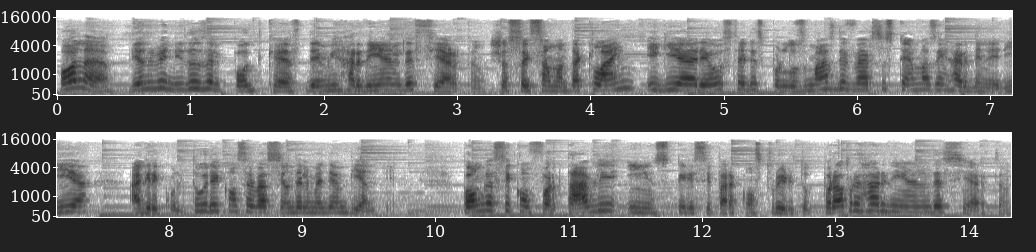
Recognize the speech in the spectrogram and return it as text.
Olá, bem-vindos ao podcast de Mi Jardín en el Desierto. Yo soy Samantha Klein e guiaré a ustedes por os mais diversos temas em jardinería, agricultura e conservação do meio ambiente. Ponga-se confortável e inspire-se para construir tu próprio jardim no deserto.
